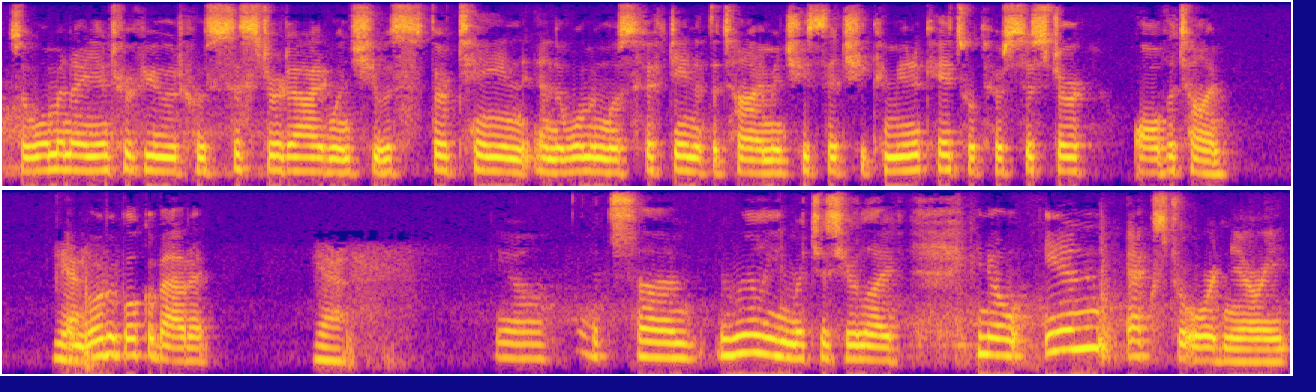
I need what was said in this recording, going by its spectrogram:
It's a woman I interviewed whose sister died when she was 13, and the woman was 15 at the time, and she said she communicates with her sister all the time. Yes. And wrote a book about it. Yes. Yeah, it's um, it really enriches your life. You know, in extraordinary,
